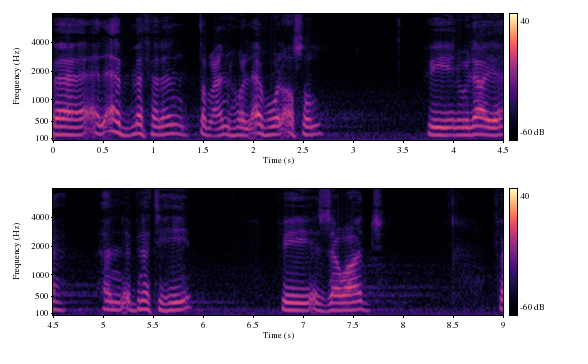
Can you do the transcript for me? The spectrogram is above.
فالأب مثلا طبعا هو الأب هو الأصل في الولاية عن ابنته في الزواج. ف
